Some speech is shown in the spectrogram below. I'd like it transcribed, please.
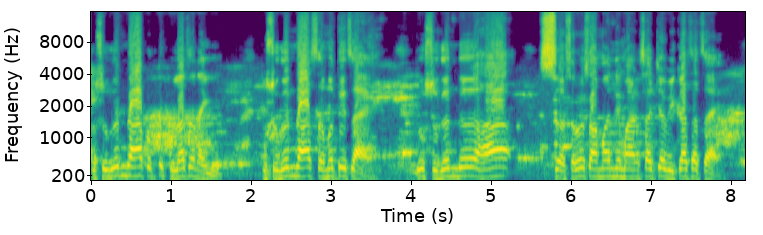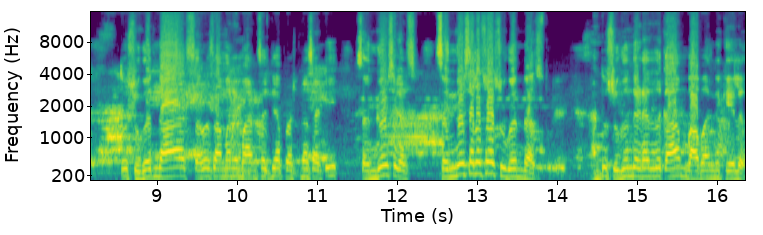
तो सुगंध हा फक्त फुलाचा नाहीये. तो सुगंध हा समतेचा आहे. तो सुगंध हा स सर्वसामान्य माणसाच्या विकासाचा आहे. तो सुगंध हा सर्वसामान्य माणसाच्या प्रश्नासाठी संघर्ष संघर्षाला सुद्धा सुगंध असतो. आणि तो सुगंध देण्याचं काम बाबांनी केलं.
